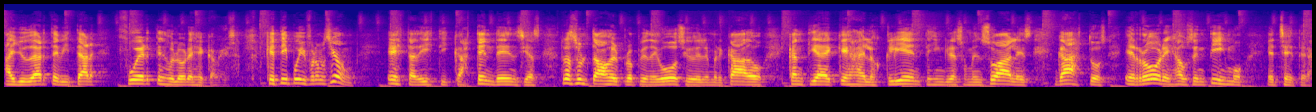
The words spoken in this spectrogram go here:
ayudarte a evitar fuertes dolores de cabeza. ¿Qué tipo de información? estadísticas, tendencias, resultados del propio negocio del mercado, cantidad de quejas de los clientes, ingresos mensuales, gastos, errores, ausentismo, etc.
